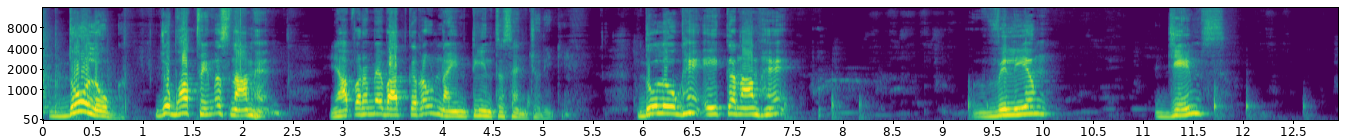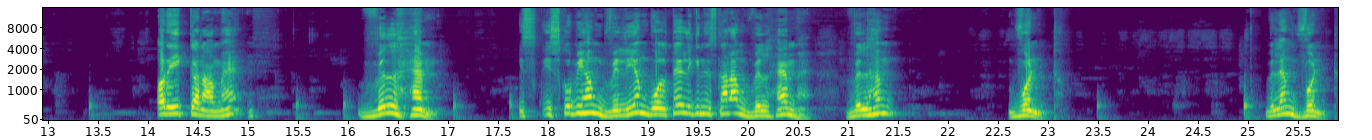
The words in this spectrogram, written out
दो लोग, जो बहुत फ़ेमस नाम है, यहाँ पर मैं बात कर रहा हूँ नाइनटीन सेंचुरी की। दो लोग हैं, एक का नाम है विलियम जेम्स और एक का नाम है विलहेम। इस, इसको भी हम विलियम बोलते हैं लेकिन इसका नाम विलहेम है। Wilhelm Wundt. William Wundt.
